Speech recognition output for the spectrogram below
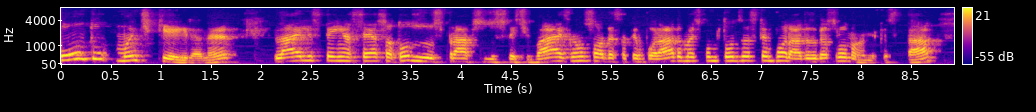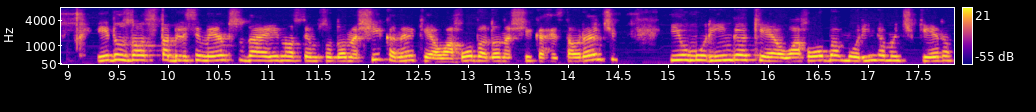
ponto mantiqueira, né? Lá eles têm acesso a todos os pratos dos festivais, não só dessa temporada, mas como todas as temporadas gastronômicas, tá? E dos nossos estabelecimentos, daí nós temos o Dona Chica, né? Que é o arroba Dona Chica Restaurante, e o Moringa, que é o arroba Moringa Mantiqueira,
